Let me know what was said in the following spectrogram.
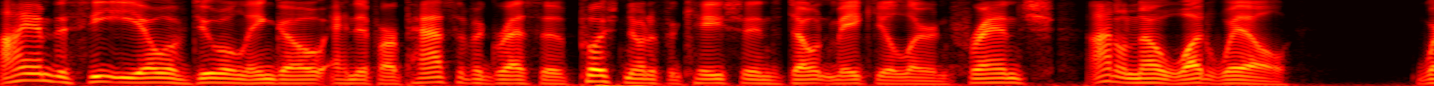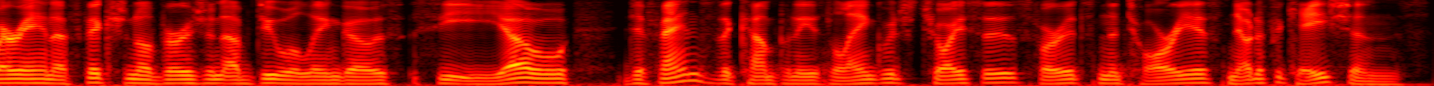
I am the CEO of Duolingo, and if our passive aggressive push notifications don't make you learn French, I don't know what will. Wherein a fictional version of Duolingo's CEO defends the company's language choices for its notorious notifications.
